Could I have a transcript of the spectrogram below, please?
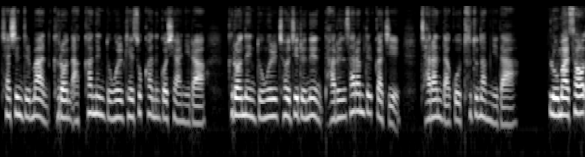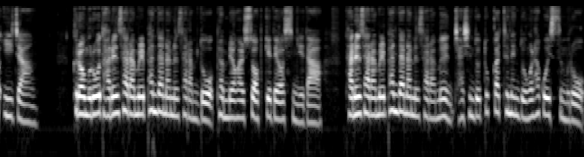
자신들만 그런 악한 행동을 계속하는 것이 아니라 그런 행동을 저지르는 다른 사람들까지 잘한다고 두둔합니다. 로마서 2장 그러므로 다른 사람을 판단하는 사람도 변명할 수 없게 되었습니다. 다른 사람을 판단하는 사람은 자신도 똑같은 행동을 하고 있으므로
